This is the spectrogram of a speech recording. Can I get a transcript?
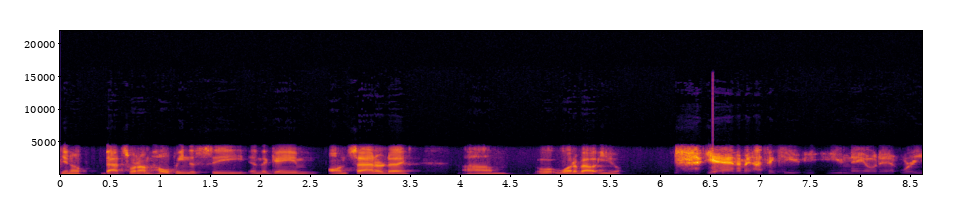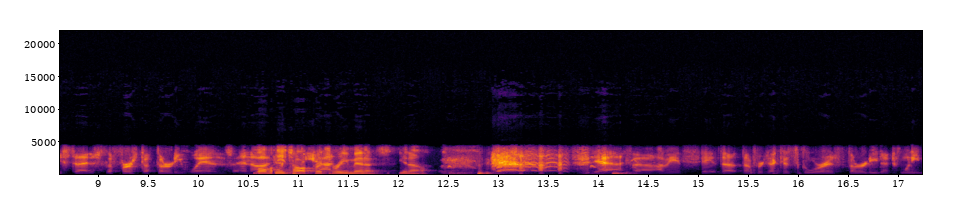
you know, that's what I'm hoping to see in the game on Saturday. Um, what about you? Yeah, and I mean, I think you you nailed it where you said it's the first of 30 wins. And well, when you talk for three minutes, you know. yeah, so the the projected score is 30 to 29.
